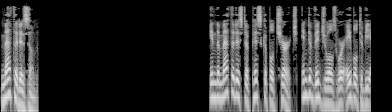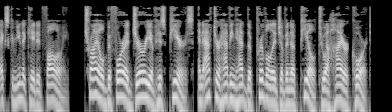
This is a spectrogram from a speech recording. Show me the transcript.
Methodism In the Methodist Episcopal Church, individuals were able to be excommunicated following trial before a jury of his peers, and after having had the privilege of an appeal to a higher court."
